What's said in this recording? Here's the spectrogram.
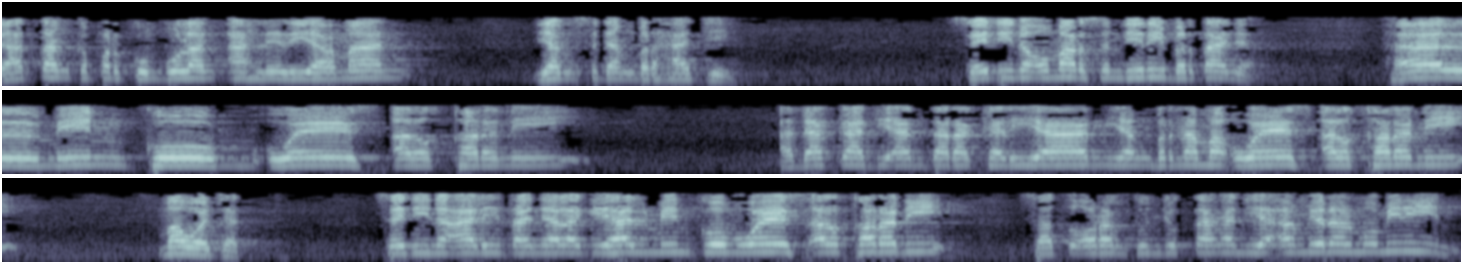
Datang ke perkumpulan ahli Yaman yang sedang berhaji. Sayyidina Umar sendiri bertanya, "Hal minkum Uwais Al-Qarni?" Adakah di antara kalian yang bernama Uwais Al-Qarni? Mawajat. Sayyidina Ali tanya lagi, hal minkum Uwais Al-Qarni? Satu orang tunjuk tangan, ya Amirul Muminin.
